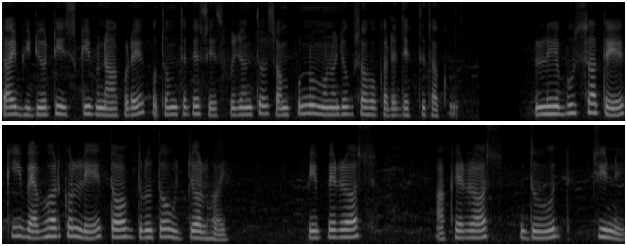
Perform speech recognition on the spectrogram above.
তাই ভিডিওটি স্কিপ না করে প্রথম থেকে শেষ পর্যন্ত সম্পূর্ণ মনোযোগ সহকারে দেখতে থাকুন। লেবুর সাথে কি ব্যবহার করলে ত্বক দ্রুত উজ্জ্বল হয়? পেঁপের রস, আখের রস, দুধ, চিনি।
